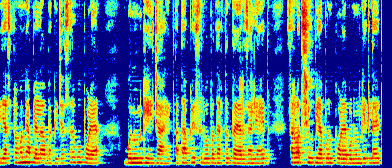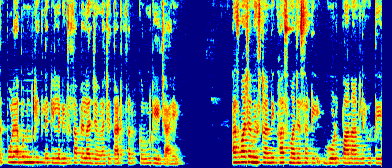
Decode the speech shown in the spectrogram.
याचप्रमाणे आपल्याला बाकीच्या सर्व पोळ्या बनवून घ्यायच्या आहेत. आता आपले सर्व पदार्थ तयार झाले आहेत. सर्वात शेवटी आपण पोळ्या बनवून घेतल्या आहेत. पोळ्या बनवून घेतल्या की लगेचच आपल्याला जेवणाचे ताट सर्व करून घ्यायचे आहे. आज माझ्या मिस्टरांनी खास माझ्यासाठी गोड पान आणले होते.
